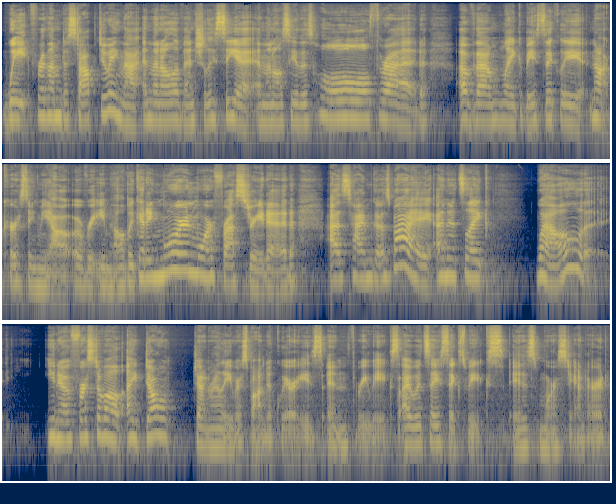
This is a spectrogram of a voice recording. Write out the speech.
wait for them to stop doing that and then I'll eventually see it and then I'll see this whole thread of them like basically not cursing me out over email but getting more and more frustrated as time goes by. And it's like well you know first of all I don't generally respond to queries in 3 weeks. I would say 6 weeks is more standard.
